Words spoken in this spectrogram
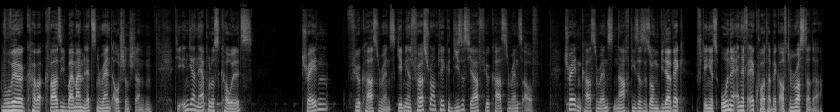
wo wir quasi bei meinem letzten Rant auch schon standen. Die Indianapolis Colts traden für Carson Wentz, geben ihren First-Round-Pick dieses Jahr für Carson Wentz auf. Traden Carson Wentz nach dieser Saison wieder weg stehen jetzt ohne NFL-Quarterback auf dem Roster da.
